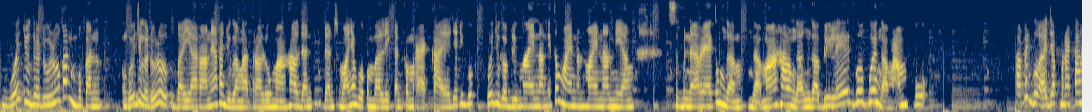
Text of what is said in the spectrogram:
gue juga dulu kan bukan gue juga dulu bayarannya kan juga nggak terlalu mahal dan dan semuanya gue kembalikan ke mereka ya. Jadi gue gue juga beli mainan itu mainan-mainan yang sebenarnya itu nggak nggak mahal nggak nggak beli Lego gue nggak mampu. Tapi gue ajak mereka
